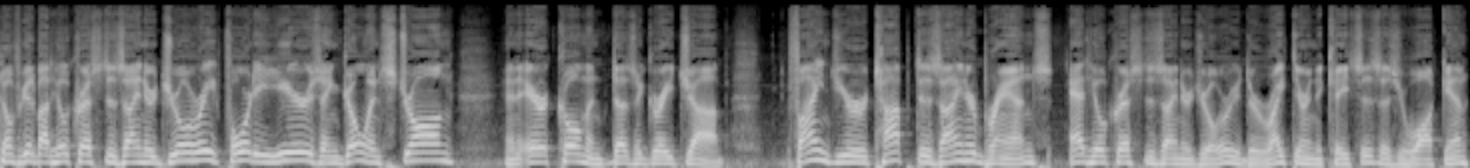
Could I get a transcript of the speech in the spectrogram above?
Don't forget about Hillcrest Designer Jewelry, 40 years and going strong and Eric Coleman does a great job. find your top designer brands at Hillcrest Designer Jewelry. They're right there in the cases as you walk in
